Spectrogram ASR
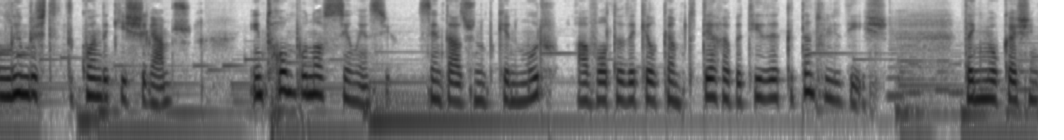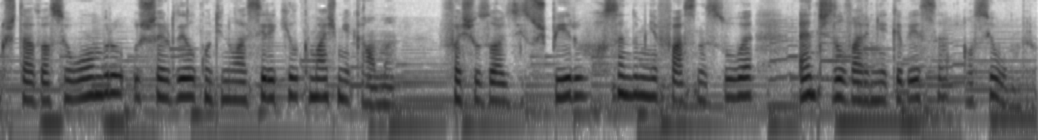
Lembras-te de quando aqui chegamos? Interrompe o nosso silêncio, sentados no pequeno muro, à volta daquele campo de terra batida que tanto lhe diz. Tenho o meu queixo encostado ao seu ombro, o cheiro dele continua a ser aquilo que mais me acalma. Fecho os olhos e suspiro, roçando a minha face na sua, antes de levar a minha cabeça ao seu ombro.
